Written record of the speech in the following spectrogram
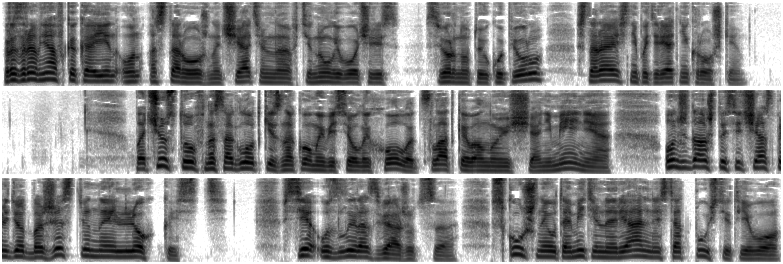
Разровняв кокаин, он осторожно, тщательно втянул его через свернутую купюру, стараясь не потерять ни крошки. Почувствовав носоглотке знакомый веселый холод, сладкое волнующее онемение, он ждал, что сейчас придет божественная легкость. Все узлы развяжутся, скучная утомительная реальность отпустит его,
